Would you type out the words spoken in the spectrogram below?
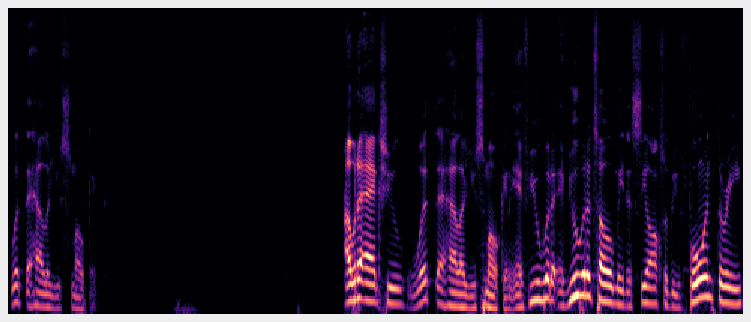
what the hell are you smoking? I would have asked you, what the hell are you smoking? If you would if you would have told me the Seahawks would be four and three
